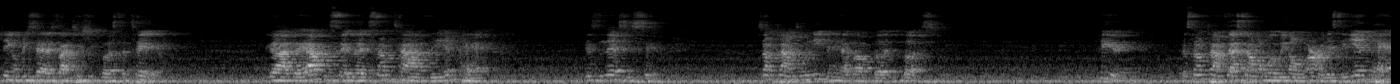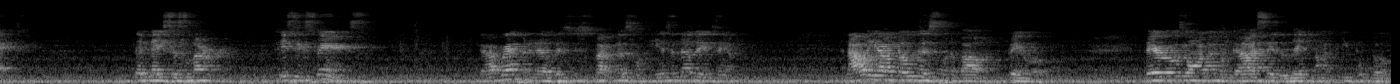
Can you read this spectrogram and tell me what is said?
She ain't gonna be satisfied till she busts her tail. God the apple said that sometimes the impact is necessary. Sometimes we need to have our butt busted. Period. Because sometimes that's the only way we're gonna learn. It's the impact that makes us learn. It's experience. Y'all wrapping it up. It's just about this one. Here's another example. And all y'all know this one about Pharaoh. Pharaoh's army when God said to let my people go.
